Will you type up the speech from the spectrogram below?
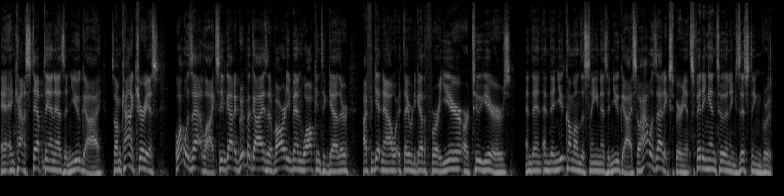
and, and kind of stepped in as a new guy. So I'm kind of curious, what was that like? So you've got a group of guys that have already been walking together. I forget now if they were together for a year or two years, and then and then you come on the scene as a new guy. So how was that experience fitting into an existing group?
